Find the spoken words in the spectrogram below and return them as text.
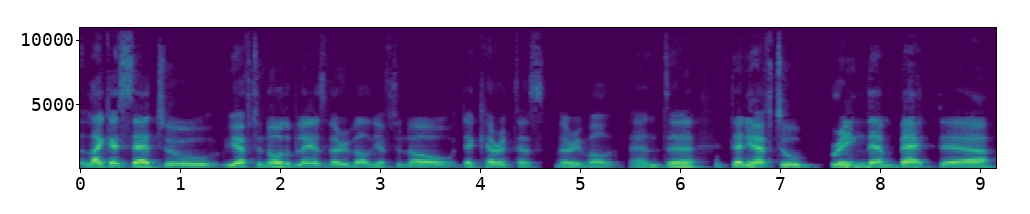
like I said, to you have to know the players very well. You have to know their characters very well. And uh, then you have to bring them back their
